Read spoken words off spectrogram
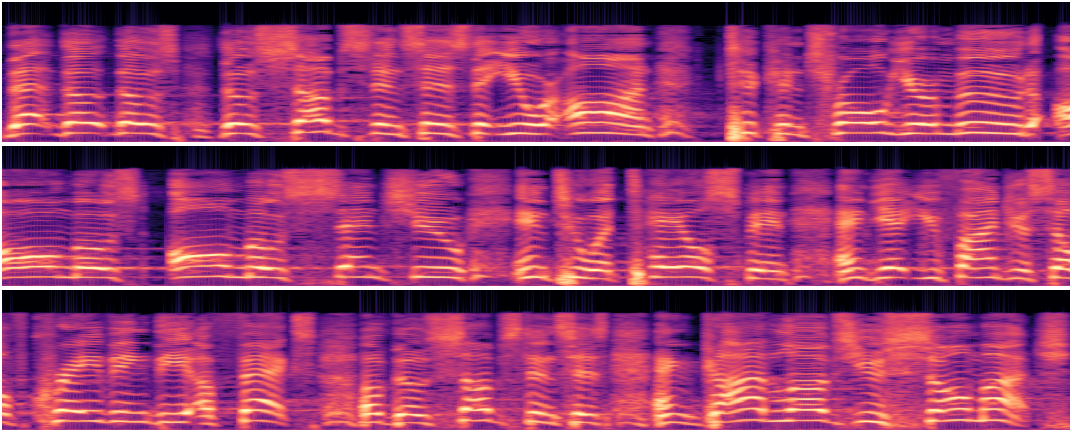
That those, those substances that you were on to control your mood almost, almost sent you into a tailspin, and yet you find yourself craving the effects of those substances. And God loves you so much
